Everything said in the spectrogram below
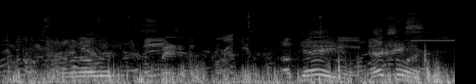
Coming over. Okay, excellent.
